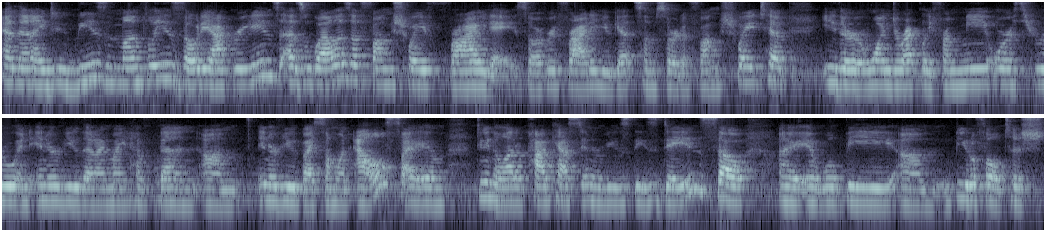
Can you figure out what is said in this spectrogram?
And then I do these monthly zodiac readings as well as a feng shui Friday. So every Friday you get some sort of feng shui tip either one directly from me or through an interview that I might have been um, interviewed by someone else. I am doing a lot of podcast interviews these days, so I, it will be um, beautiful to, sh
